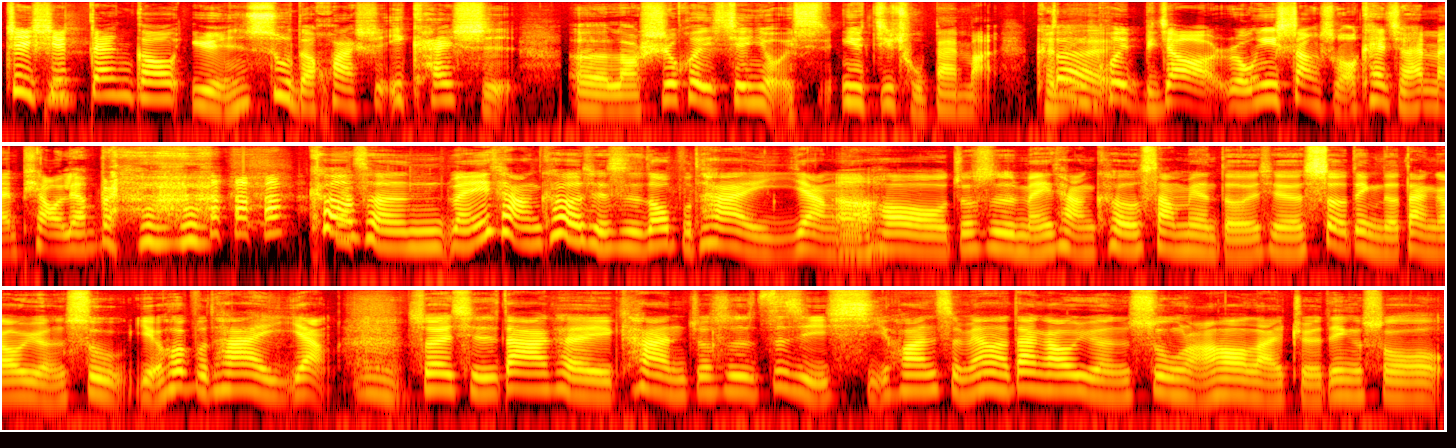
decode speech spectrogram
这些蛋糕元素的话，是一开始呃老师会先有一些，因为基础班嘛，可能会比较容易上手，看起来还蛮漂亮，不然。课程每一堂课其实都不太一样，然后就是每一堂课上面的一些设定的蛋糕元素也会不太一样。嗯，所以其实大家可以看，就是自己喜欢什么样的蛋糕元素，然后来决定说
